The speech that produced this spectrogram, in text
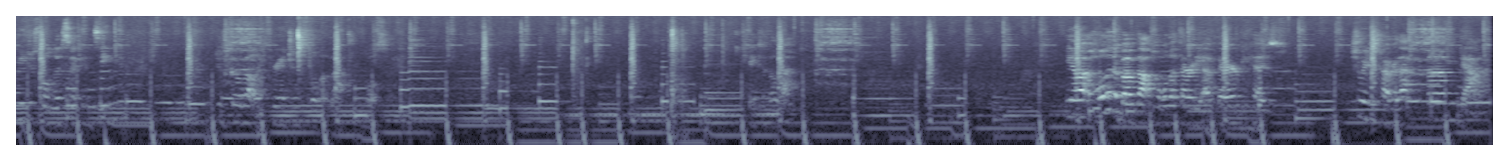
Will you just hold this so I can see? Just go about like three inches below that. Okay, to the left. You know what, hold it above that hole that's already up there because, should we just cover that? Um, down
